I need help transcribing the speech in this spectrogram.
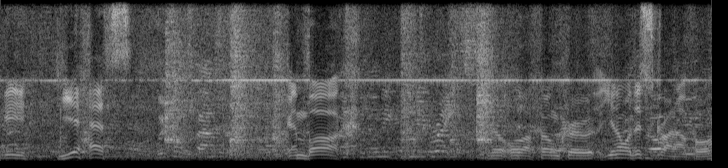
Buggy, yes! Embark. You know, all our film crew. You know what this is crying out for?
